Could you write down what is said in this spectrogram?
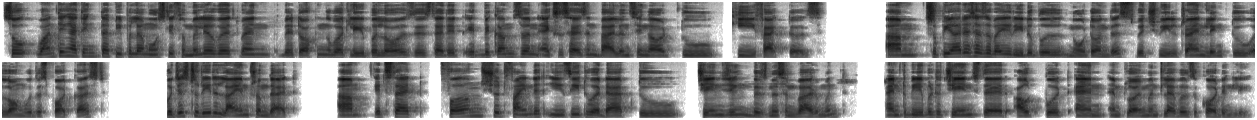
So one thing I think that people are mostly familiar with when we're talking about labor laws is that it, it becomes an exercise in balancing out two key factors. Um, so PRS has a very readable note on this, which we'll try and link to along with this podcast. But just to read a line from that, um, it's that firms should find it easy to adapt to changing business environment and to be able to change their output and employment levels accordingly.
